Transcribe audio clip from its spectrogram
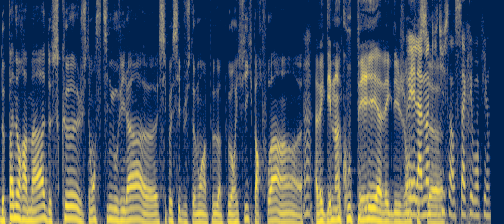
de panorama de ce que justement cette teen movie là si possible justement un peu un peu horrifique parfois hein, euh, Mm. avec des mains coupées avec des gens Et qui La se- main qui tue, c'est un sacré bon film.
